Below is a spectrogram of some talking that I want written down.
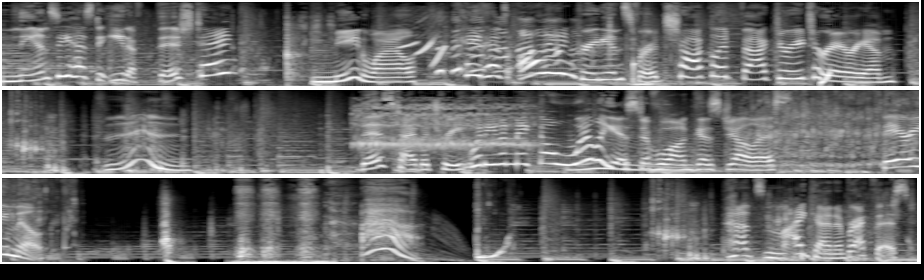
Nancy has to eat a fish tank? Meanwhile, Kate has all the ingredients for a chocolate factory terrarium. Mmm. This type of treat would even make the williest of Wonkas jealous. Fairy milk. Ah! That's my kind of breakfast.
